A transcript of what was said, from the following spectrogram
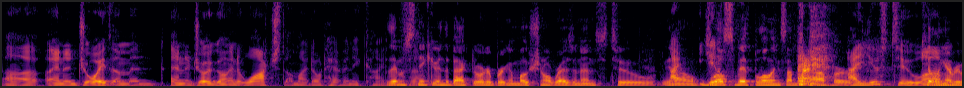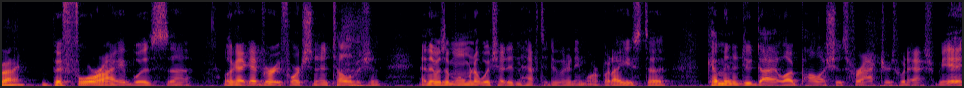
uh, and enjoy them, and, and enjoy going to watch them. I don't have any kind They don't of. uh, sneak you in the back door to bring emotional resonance to you I- know you Will know- Smith blowing something up or I used to killing um, everybody. before I was uh, look. I got very fortunate in television, and there was a moment at which I didn't have to do it anymore. But I used to come in and do dialogue polishes for actors would ask me. Eh,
